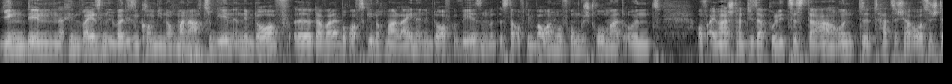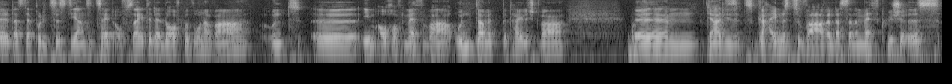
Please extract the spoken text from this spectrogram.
ging, den Hinweisen über diesen Kombi nochmal nachzugehen in dem Dorf. Äh, Da war der Borowski nochmal alleine in dem Dorf gewesen und ist da auf dem Bauernhof rumgestromert und auf einmal stand dieser Polizist da und es hat sich herausgestellt, dass der Polizist die ganze Zeit auf Seite der Dorfbewohner war und äh, eben auch auf Meth war und damit beteiligt war, ähm, ja, dieses Geheimnis zu wahren, dass da eine Meth-Küche ist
